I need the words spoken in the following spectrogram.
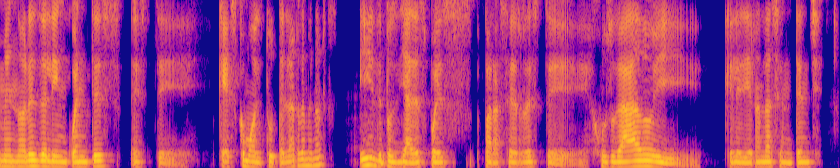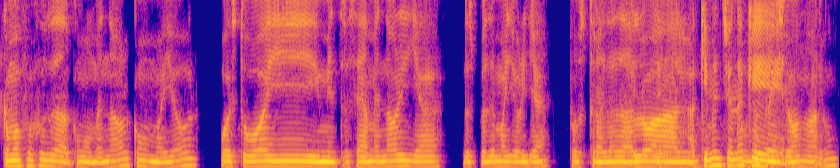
menores delincuentes, este, que es como el tutelar de menores. Y pues ya después para ser este juzgado y que le dieran la sentencia. ¿Cómo fue juzgado? ¿Como menor, como mayor? ¿O estuvo ahí mientras sea menor y ya después de mayor ya pues trasladarlo a Aquí menciona que... Prisión o algo?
